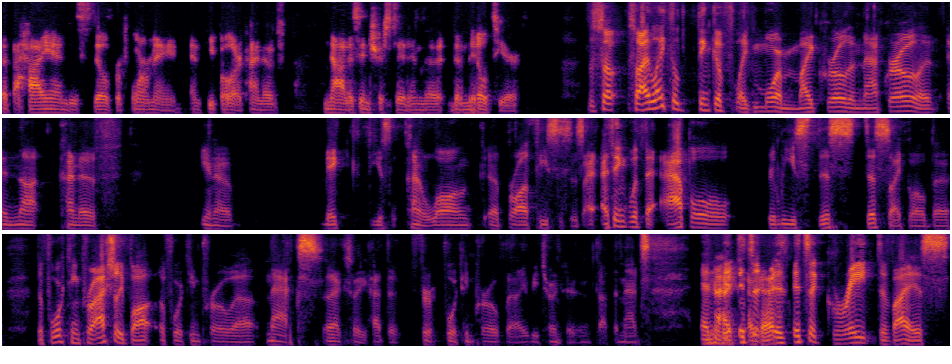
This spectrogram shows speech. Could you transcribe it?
that the high end is still performing and people are kind of not as interested in the the middle tier. So so I like to think of like more micro than macro and, and not kind of you know make these kind of long uh, broad theses. I, I think with the Apple release this this cycle, the the 14 Pro. I actually bought a 14 Pro uh, Max. I actually had the 14 Pro, but I returned it and got the Max. And nice. it, it's okay. a it's a great device,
